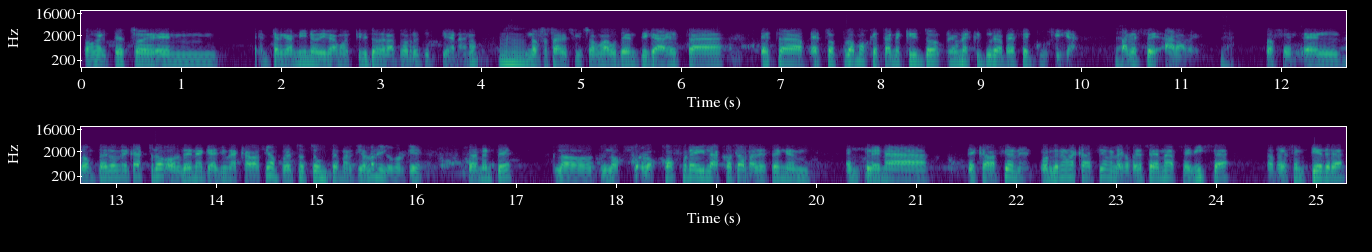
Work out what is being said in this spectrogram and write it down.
con el texto en, en pergamino, digamos, escrito de la torre turciana, ¿no? No se sabe si son auténticas estas, estas, estos plomos que están escritos en una escritura que parece cúfica, parece árabe. Entonces, el don Pedro de Castro ordena que haya una excavación, pues esto es un tema arqueológico, porque realmente los, cofres y las cosas aparecen en, en plena excavaciones. Ordena una excavación en la que aparece además ceniza, aparecen piedras,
